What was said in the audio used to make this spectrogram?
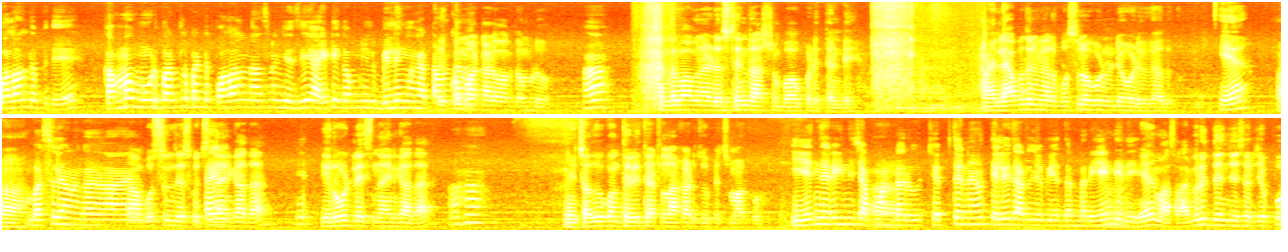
పొలాలు తప్పితే. కమ్మ మూడు పంటలు పంటే పొలాలను నాశనం చేసి ఐటీ కంపెనీలు బిల్డింగ్లు ఎక్కువ కట్టాలి మాట్లాడు ఒక తమ్ముడు చంద్రబాబు నాయుడు వస్తే రాష్ట్రం బాగుపడిద్దండి. ఆయన లేకపోతే బస్సులో కూడా ఉండేవాడు కాదు. ఏ. బస్సులు ఏమన్నా బస్సులు తీసుకొచ్చింది ఆయన కాదా? ఈ రోడ్లు వేసింది ఆయన కాదా. నేను చదువుకొని తెలివితేటలు నాకు అటు చూపించు మాకు. ఏం జరిగింది చెప్పమంటారు? చెప్తేనేమో తెలివితేటలు చూపియద్దు అంటారు ఏంటిది? ఏం అసలు అభివృద్ధి ఏం చేశారు చెప్పు?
